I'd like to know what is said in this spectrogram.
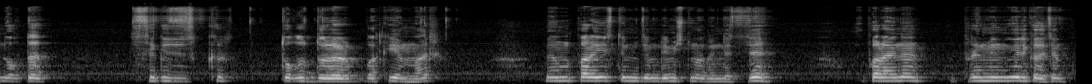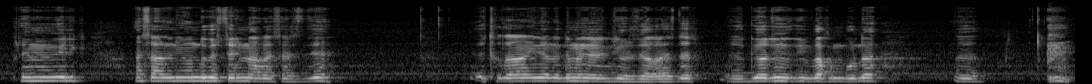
24.849 dolar bakiyem var. Ben bu parayı istemeyeceğim demiştim az önce size. Bu parayla premium üyelik alacağım. Premium üyelik nasıl alınıyor onu da göstereyim arkadaşlar size. E, tıklanan ilan ödemeleri diyoruz arkadaşlar. E, gördüğünüz gibi bakın burada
